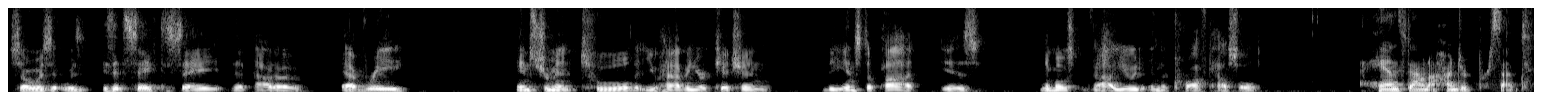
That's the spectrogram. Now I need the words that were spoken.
So is it was is it safe to say that out of every instrument tool that you have in your kitchen, the Instapot is the most valued in the Kropf household? Hands down, 100%.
